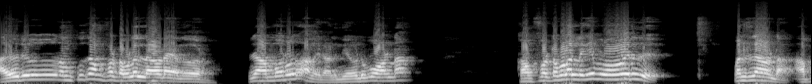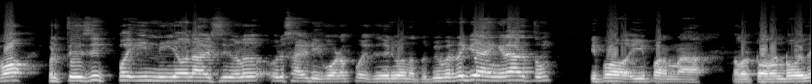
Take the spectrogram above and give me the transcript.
അതൊരു നമുക്ക് കംഫർട്ടബിൾ അല്ല അവിടെ എന്ന് പറഞ്ഞു. ഞാൻ പറഞ്ഞു അങ്ങനെയാണ് നീ കൊണ്ട് പോകണ്ട. കംഫർട്ടബിൾ അല്ലെങ്കിൽ പോകരുത്. മനസ്സിലാവണ്ട? അപ്പോ പ്രത്യേകിച്ച് ഇപ്പൊ ഈ നിയോ നാഴ്സുകൾ ഒരു സൈഡിൽ കൂടെ പോയി കയറി വന്നപ്പോ ഇപ്പൊ ഇവരുടെ ഗ്യാങ്ങിനകത്തും ഇപ്പോ ഈ പറഞ്ഞ നമ്മൾ ടൊറന്റോയിൽ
